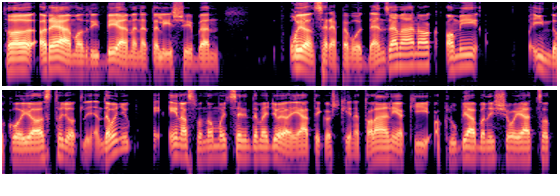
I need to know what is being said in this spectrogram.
Szóval a Real Madrid BL menetelésében olyan szerepe volt Benzemának, ami indokolja azt, hogy ott legyen. De mondjuk én azt mondom, hogy szerintem egy olyan játékost kéne találni, aki a klubjában is jól játszott,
